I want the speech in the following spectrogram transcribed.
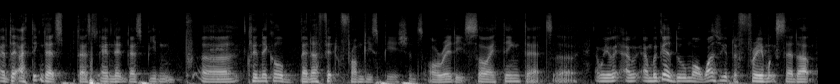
and I think that's, that's and there's been uh, clinical benefit from these patients already. So I think that, uh, and, we, and we're going to do more. Once we have the framework set up,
